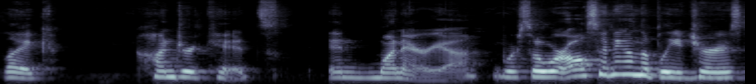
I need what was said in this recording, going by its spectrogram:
like 100 kids in one area. We're so we're all sitting on the bleachers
